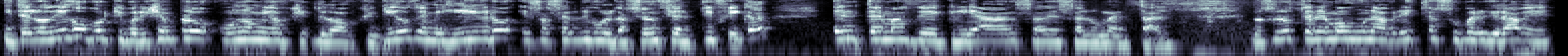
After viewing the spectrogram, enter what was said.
Y te lo digo porque, por ejemplo, uno de los objetivos de mis libros es hacer divulgación científica en temas de crianza, de salud mental. Nosotros tenemos una brecha súper grave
